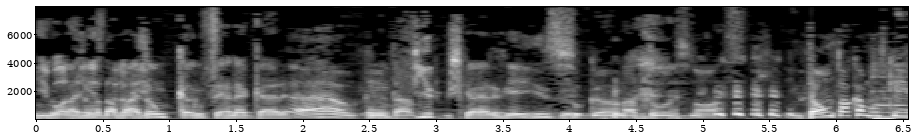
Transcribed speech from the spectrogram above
E não mais nada mais é um câncer, né, cara? É, o que Um tá vírus, cara. Que isso? sugando a todos nós. Então toca a música aí.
